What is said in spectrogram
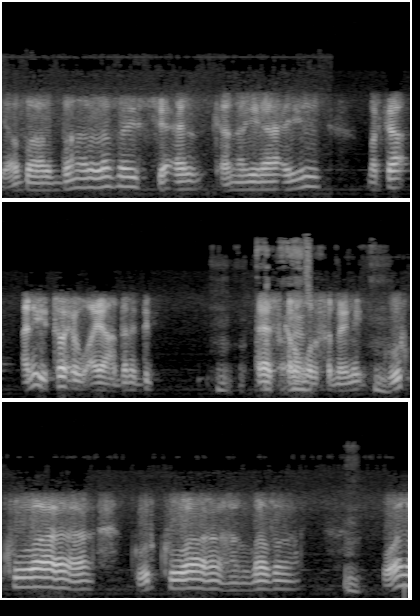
yabaalba yabaalba labays jecel kana yaaci marka anigii tooxow ayaa haddana dib hees kala wada sameynay guurkuwa guurkuwa laba waa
